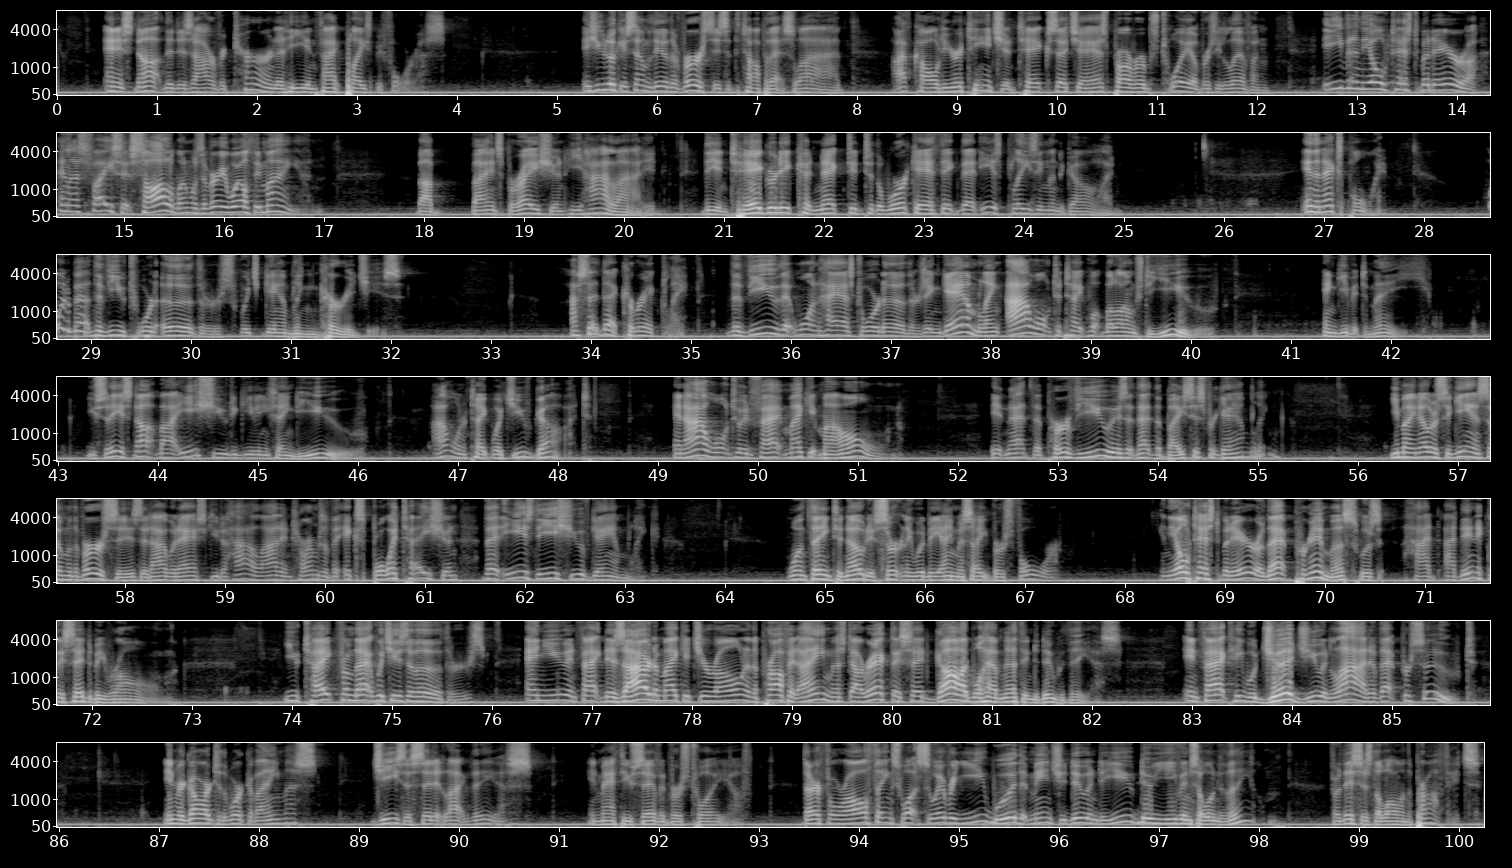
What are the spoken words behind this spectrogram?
And it's not the desire of return that He, in fact, placed before us as you look at some of the other verses at the top of that slide, I've called to your attention texts such as Proverbs 12, verse 11. Even in the Old Testament era, and let's face it, Solomon was a very wealthy man. By, by inspiration, he highlighted the integrity connected to the work ethic that is pleasing unto God. In the next point, what about the view toward others which gambling encourages? I said that correctly the view that one has toward others. In gambling, I want to take what belongs to you and give it to me. You see, it's not my issue to give anything to you. I want to take what you've got. And I want to, in fact, make it my own. Isn't that the purview? Isn't that the basis for gambling? You may notice again some of the verses that I would ask you to highlight in terms of the exploitation that is the issue of gambling. One thing to notice certainly would be Amos 8, verse 4. In the Old Testament era, that premise was identically said to be wrong. You take from that which is of others, and you, in fact, desire to make it your own, and the prophet Amos directly said, God will have nothing to do with this. In fact, he will judge you in light of that pursuit. In regard to the work of Amos, Jesus said it like this in Matthew 7, verse 12. Therefore, all things whatsoever ye would that men should do unto you, do ye even so unto them. For this is the law and the prophets.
